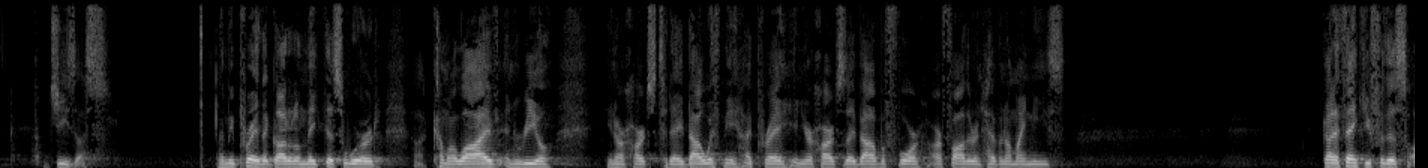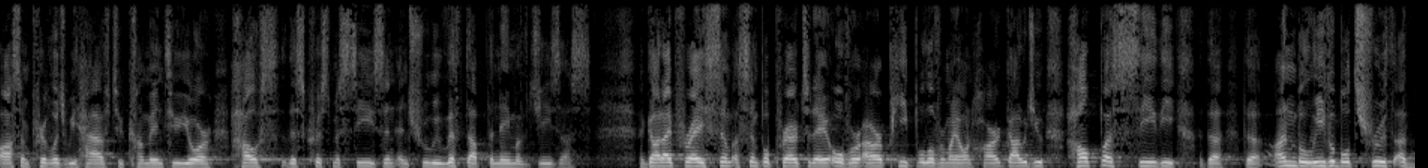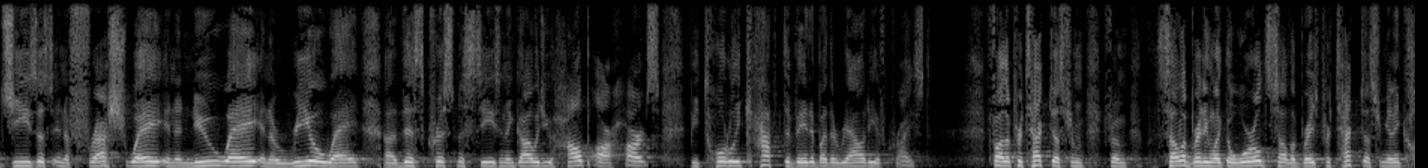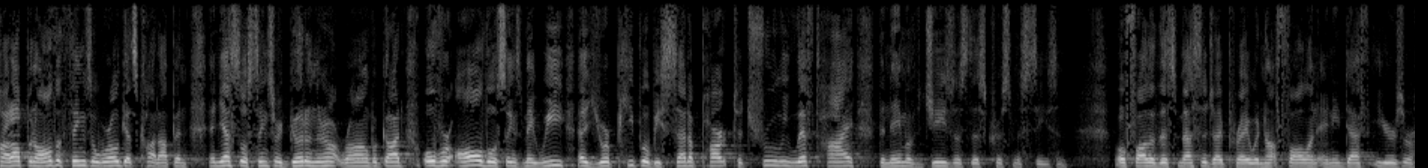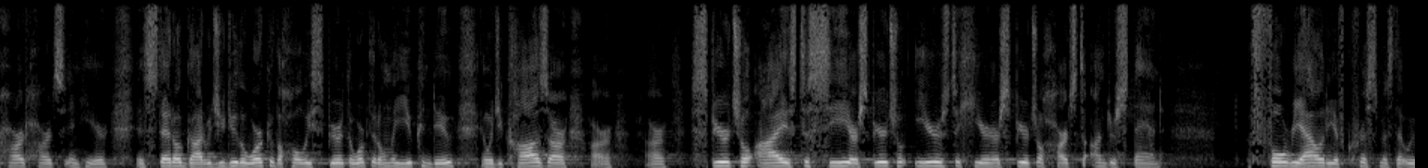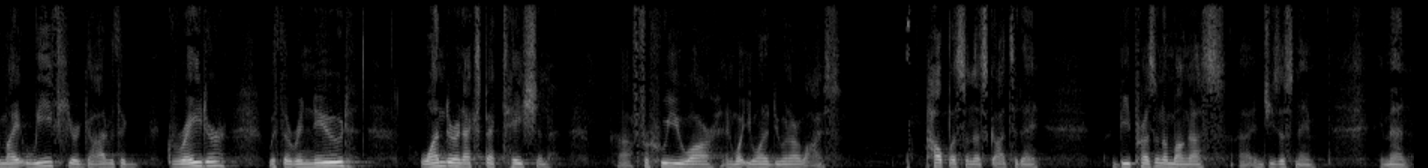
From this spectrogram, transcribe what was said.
Jesus. Let me pray that God will make this word uh, come alive and real in our hearts today. Bow with me, I pray, in your hearts as I bow before our Father in heaven on my knees. God, I thank you for this awesome privilege we have to come into your house this Christmas season and truly lift up the name of Jesus. God, I pray a simple prayer today over our people, over my own heart. God, would you help us see the, the, the unbelievable truth of Jesus in a fresh way, in a new way, in a real way uh, this Christmas season? And God, would you help our hearts be totally captivated by the reality of Christ? Father, protect us from, from celebrating like the world celebrates. Protect us from getting caught up in all the things the world gets caught up in. And yes, those things are good and they're not wrong, but God, over all those things, may we as your people be set apart to truly lift high the name of Jesus this Christmas season. Oh, Father, this message, I pray, would not fall on any deaf ears or hard hearts in here. Instead, oh God, would you do the work of the Holy Spirit, the work that only you can do? And would you cause our, our, our spiritual eyes to see, our spiritual ears to hear, and our spiritual hearts to understand the full reality of Christmas that we might leave here, God, with a greater, with a renewed wonder and expectation uh, for who you are and what you want to do in our lives. Help us in this, God, today. Be present among us. Uh, in Jesus' name, amen.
